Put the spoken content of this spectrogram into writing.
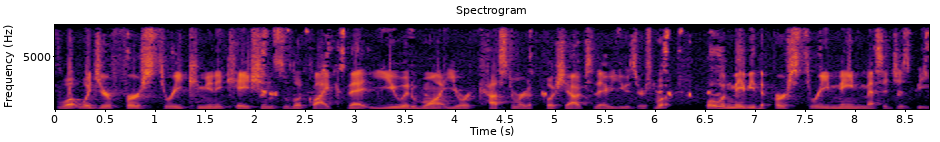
what would your first three communications look like that you would want your customer to push out to their users? What what would maybe the first three main messages be?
